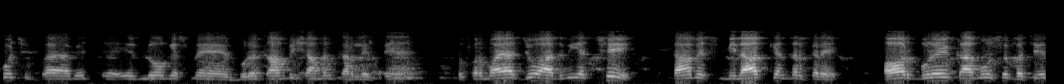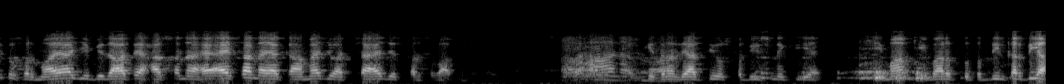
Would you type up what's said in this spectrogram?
کچھ لوگ اس میں برے کام بھی شامل کر لیتے ہیں۔ تو فرمایا، جو آدمی اچھے کام اس میلاد کے اندر کرے اور برے کاموں سے بچے تو فرمایا یہ بدعت حسنہ ہے ایسا نیا کام ہے جو اچھا ہے جس پر ثواب ملے گا۔ کتنا زیادتی اس خبیص نے کی ہے۔ امام کی عبارت کو تبدیل کر دیا۔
